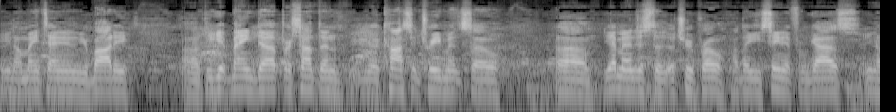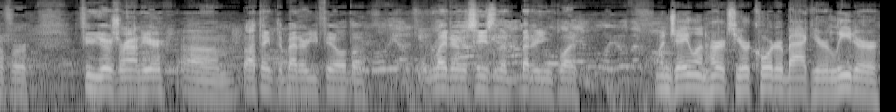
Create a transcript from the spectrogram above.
you know, maintaining your body. Uh, if you get banged up or something, you know, constant treatment. So, uh, yeah, man, just a, a, true pro. I think you've seen it from guys, you know, for few years around here. Um, but I think the better you feel, the later in the season, the better you can play. When Jalen Hurts, your quarterback, your leader,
